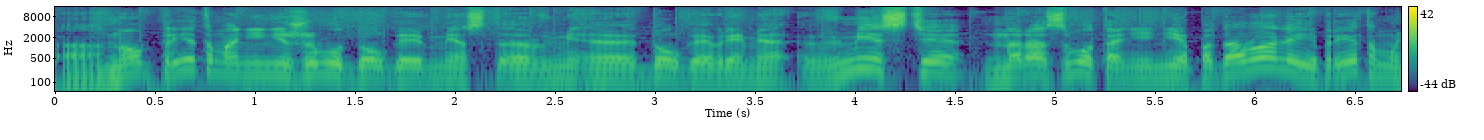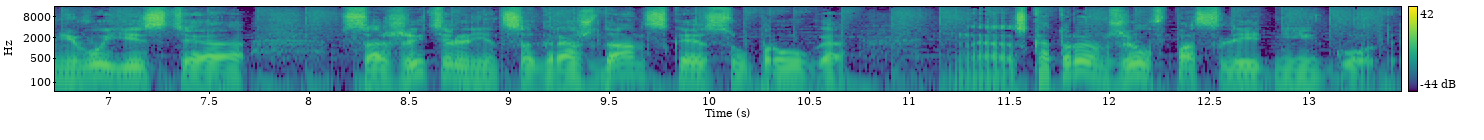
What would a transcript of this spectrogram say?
А, но при этом они не живут долгое, место, э, долгое время вместе, на развод они не подавали, и при этом у него есть э, сожительница, гражданская супруга, с которой он жил в последние годы.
